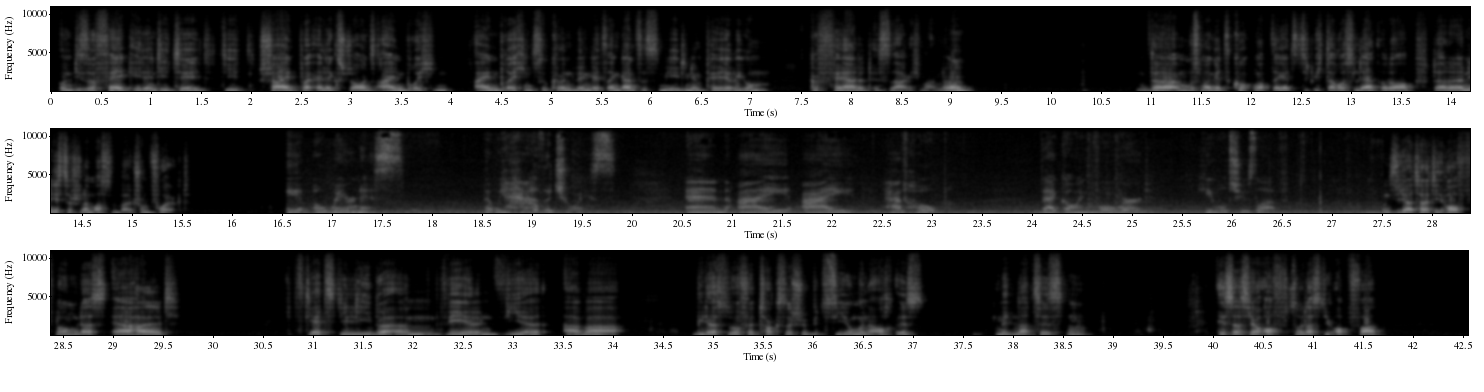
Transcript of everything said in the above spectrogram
Und diese Fake-Identität, die scheint bei Alex Jones einbrechen, einbrechen zu können, wenn jetzt ein ganzes Medienimperium gefährdet ist, sage ich mal. Ne? Da muss man jetzt gucken, ob der jetzt wirklich daraus lernt oder ob da der nächste Schlamassel bald schon folgt. awareness that we have a choice. And I, I have hope that going forward, he will choose love. Und sie hat halt die Hoffnung, dass er halt jetzt die Liebe ähm, wählen wird. Aber wie das so für toxische Beziehungen auch ist, mit Narzissten, ist das ja oft so, dass die Opfer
